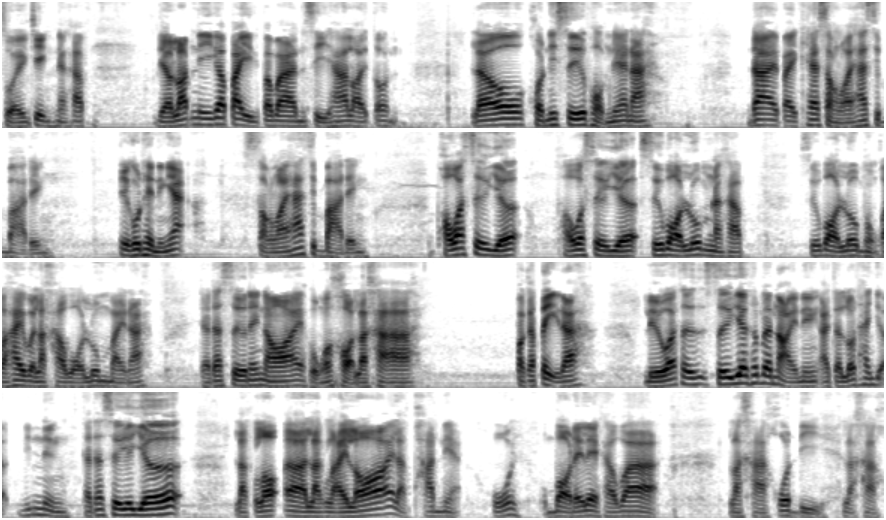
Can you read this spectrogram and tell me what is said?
สวยจริงๆนะครับ เดี๋ยวล็อตนี้ก็ไปอีกประมาณ 4 5 0 0 ต้น แล้วคนที่ซื้อผมเนี่ยนะ ได้ไปแค่ 250 บาทเอง นี่คุณเห็นอย่างเงี้ย250 บาทเอง เพราะว่าซื้อเยอะ เพราะว่าซื้อเยอะซื้อวอลลุ่มนะครับ ซื้อวอลลุ่มผมก็ให้ราคาวอลลุ่มไปนะ แต่ถ้าซื้อน้อยๆผมก็ขอราคาปกตินะ หรือว่าถ้าซื้อเยอะขึ้นมาหน่อยหนึ่งอาจจะลดให้เยอะนิดนึง แต่ถ้าซื้อเยอะๆหลักร้อยหลักหลายร้อย หลักพันเนี่ยโอ้ยผมบอกได้เลยครับว่า ราคาโคตรดี ราคาโค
